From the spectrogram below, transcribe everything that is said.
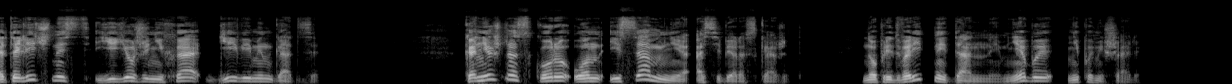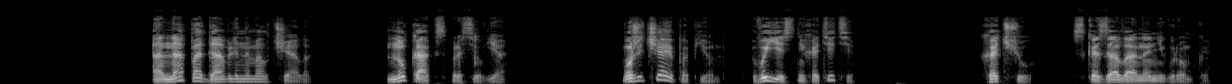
это личность ее жениха Гиви Мингадзе. Конечно, скоро он и сам мне о себе расскажет, но предварительные данные мне бы не помешали. Она подавленно молчала. «Ну как?» — спросил я. «Может, чаю попьем? Вы есть не хотите?» «Хочу», — сказала она негромко.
